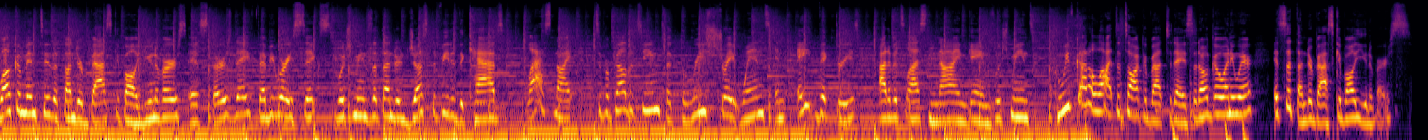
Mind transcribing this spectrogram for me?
Welcome into the Thunder basketball universe. It's Thursday, February 6th, which means the Thunder just defeated the Cavs last night to propel the team to three straight wins and eight victories out of its last nine games, which means we've got a lot to talk about today. So don't go anywhere. It's the Thunder basketball universe.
